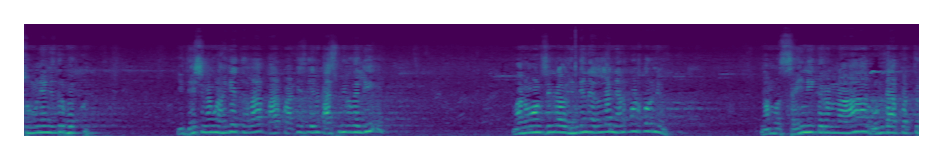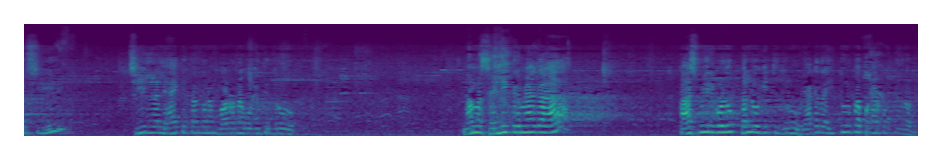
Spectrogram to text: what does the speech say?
ಸುಮ್ಮನೆ ನಿಂದಿರ್ಬೇಕು. ಈ ದೇಶನಾಗ ಹಂಗೆ ಇತ್ತಲ್ಲ? ಪಾಕಿಸ್ತಾನ ಕಾಶ್ಮೀರದಲ್ಲಿ ಮನಮೋಹನ್ ಸಿಂಗ್ ಅವ್ರ ಹಿಂದಿನ ಎಲ್ಲ ನೆನಪು ಮಾಡ್ಕೋರಿ ನೀವು. ನಮ್ಮ ಸೈನಿಕರನ್ನ ರುಂಡ ಕತ್ತರಿಸಿ ಚೀಲ್ನಲ್ಲಿ ಹಾಕಿ ತಂದು ನಮ್ಮ ಬಾರ್ಡರ್ನಾಗ ಹೋಗಿತ್ತಿದ್ರು. ನಮ್ಮ ಸೈನಿಕರ ಮ್ಯಾಗ ಕಾಶ್ಮೀರಿಗಳು ಕಲ್ಲು ಹೋಗಿತ್ತಿದ್ರು. ಯಾಕಂದ್ರೆ ಐದ್ನೂರು ರೂಪಾಯಿ ಪಗಾರ ಕೊಡ್ತಿದ್ರು ಅವ್ರು.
